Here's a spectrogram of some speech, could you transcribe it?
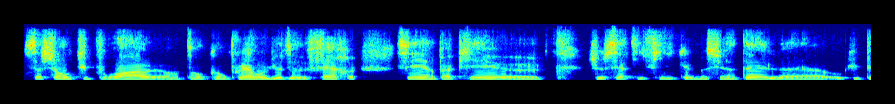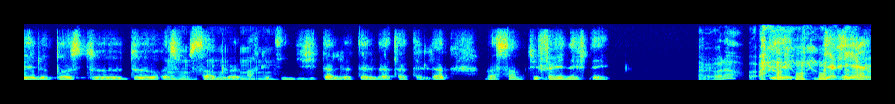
sachant que tu pourras, en tant qu'employeur, au lieu de faire c'est un papier, euh, je certifie que Monsieur Intel a occupé le poste de mmh responsable mmh mmh marketing digital de telle date à telle date. Bah simple, tu fais un NFT. Ah ben voilà. derrière,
